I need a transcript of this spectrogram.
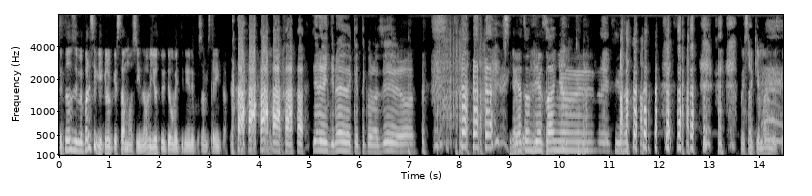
entonces, me parece que creo que estamos así, ¿no? Yo tengo 29 y puse a mis 30. Tienes 29 desde que te conocí, ¿no? ya son 10 años. me está quemando este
